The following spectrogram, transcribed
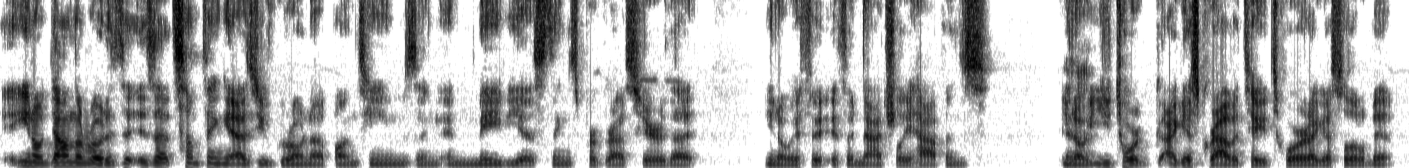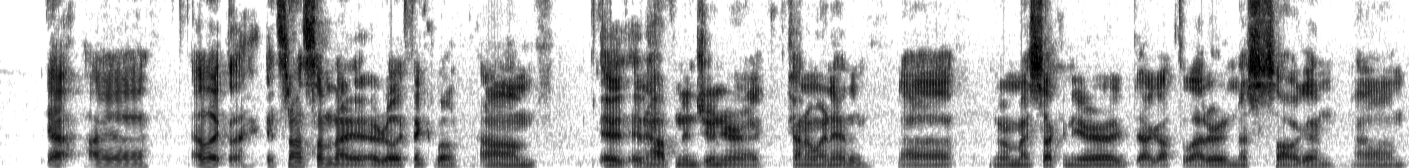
you know, down the road, is is that something as you've grown up on teams and, and maybe as things progress here that you know if it, if it naturally happens, you know, you toward I guess gravitate toward I guess a little bit. Yeah, I uh, I like. It's not something I, I really think about. Um, it, it happened in junior. I kind of went in, and uh, in my second year, I, I, got the letter in Mississauga, and um,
